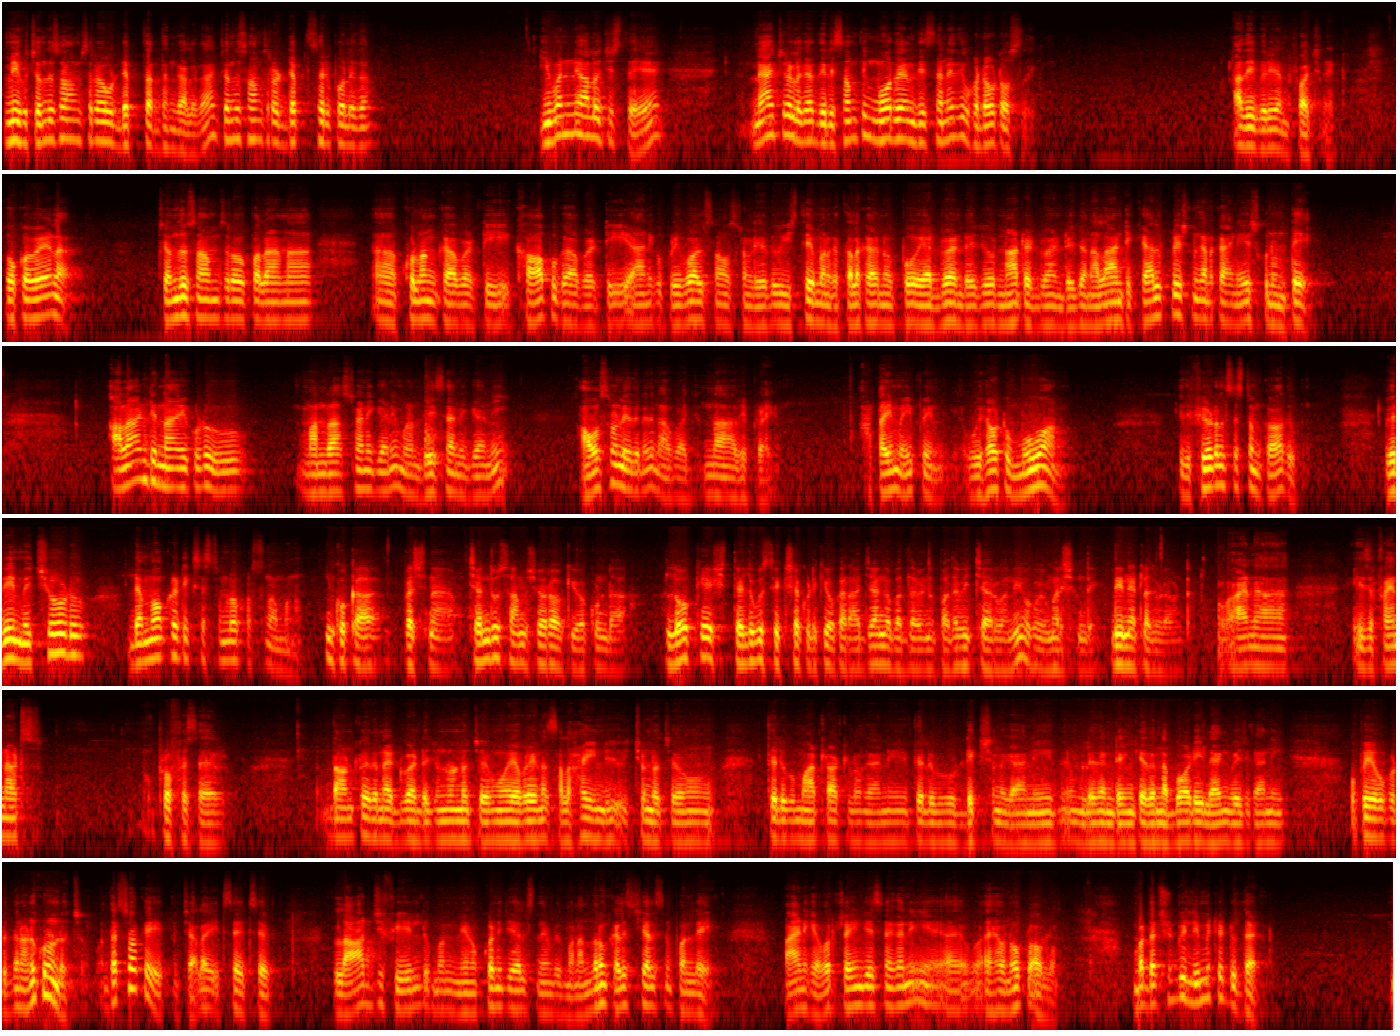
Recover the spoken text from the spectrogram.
మీకు చందు సాంబశివరావు డెప్త్ అర్థం కాలేదా? చందు సాంబశివరావు డెప్త్ సరిపోలేదా? ఇవన్నీ ఆలోచిస్తే న్యాచురల్గా there is something more than this అనేది ఒక డౌట్ వస్తుంది. అది వెరీ అన్ఫార్చునేట్ ఒకవేళ చందు సాంబశివరావు పలానా కులం కాబట్టి కాపు కాబట్టి ఆయనకు ఇప్పుడు ఇవ్వాల్సిన అవసరం లేదు. ఇస్తే మనకు తలకాయ నొప్పో అడ్వాంటేజ్ నాట్ అడ్వాంటేజ్ అని అలాంటి క్యాల్కులేషన్ కనుక ఆయన వేసుకుని ఉంటే అలాంటి నాయకుడు మన రాష్ట్రానికి కానీ మన దేశానికి కానీ అవసరం లేదనేది నా నా అభిప్రాయం. ఆ టైం అయిపోయింది. We have to move on ఇది ఫ్యూడల్ సిస్టమ్ కాదు. వెరీ మెచ్యూర్డ్ డెమోక్రటిక్ సిస్టంలోకి వస్తున్నాం మనం. ఇంకొక ప్రశ్న. చందు సాంబశివరావుకి ఇవ్వకుండా లోకేష్ తెలుగు శిక్షకుడికి ఒక రాజ్యాంగబద్ధమైన పదవి ఇచ్చారు అని ఒక విమర్శ ఉంది. దీన్ని ఎట్లా చూడమంటారు? ఆయన is a fine arts professor. దాంట్లో ఏదైనా అడ్వాంటేజ్ ఉండొచ్చేమో ఎవరైనా సలహా ఇచ్చి ఉండొచ్చేమో తెలుగు మాట్లాడటం కానీ తెలుగు డిక్షన్ కానీ లేదంటే ఇంకేదైనా బాడీ లాంగ్వేజ్ కానీ ఉపయోగపడుతుందని అనుకుని ఉండొచ్చు దట్స్ ఓకే చాలా it's it's a large field మనం నేను ఒక్కడిని చేయాల్సిందేం లేదు. మనందరం కలిసి చేయాల్సిన పనులే. ఆయనకి ఎవరు ట్రైన్ చేసినా కానీ I have no problem but that should be limited to that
